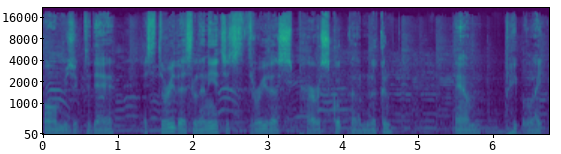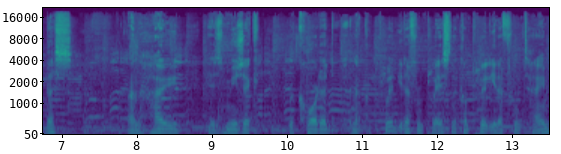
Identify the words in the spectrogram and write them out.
all music today, it's through this lineage, it's through this periscope that I'm looking um, people like this and how his music recorded in a completely different place in a completely different time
